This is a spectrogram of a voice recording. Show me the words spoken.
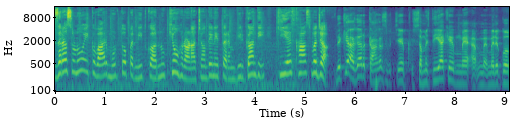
ਜ਼ਰਾ ਸੁਣੋ ਇੱਕ ਵਾਰ ਮੁੜ ਤੋਂ ਪਰਨੀਤ ਕੌਰ ਨੂੰ ਕਿਉਂ ਹਰਾਉਣਾ ਚਾਹੁੰਦੇ ਨੇ ਧਰਮਵੀਰ ਗਾਂਧੀ ਕੀ ਹੈ ਖਾਸ वजह देखिए अगर कांग्रेस ये समझती है कि मैं मैं- मेरे को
